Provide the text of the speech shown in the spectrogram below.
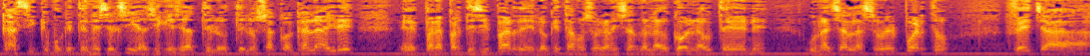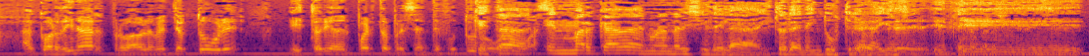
casi como que tenés el sí, así que ya te lo, te lo saco acá al aire, eh, para participar de lo que estamos organizando con la UTN, una charla sobre el puerto, fecha a coordinar, probablemente octubre, historia del puerto, presente, futuro. Que está enmarcada en un análisis de la historia de la industria este, y,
